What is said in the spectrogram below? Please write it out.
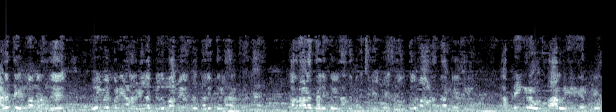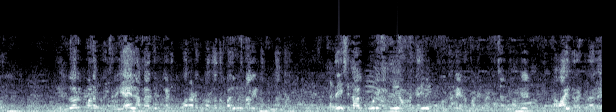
அடுத்து இன்னொன்று வந்து தூய்மை பணியாளர்கள்ல பெரும்பான்மை வந்து தலித்துகளா இருக்கிறாங்க. அதனால தலித்துகள் தான் இந்த பிரச்சனையை பேசணும் திருமாவளம் தான் பேசணும் அப்படிங்கிற ஒரு பார்வையும் ஏற்படுகிறது. எல்லோருக்குமான பிரச்சனை ஏன் இது அதிமுக அடுத்து போராடக்கூடாது அந்த பதிமூணு நாள் என்ன பண்ணாங்க? கடைசி நாள் போலீஸ் போய் அவங்களை கை வைக்கும் தானே எடப்பாடி பழனிசாமி அவர்கள் வாய் திறக்கிறாரு.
